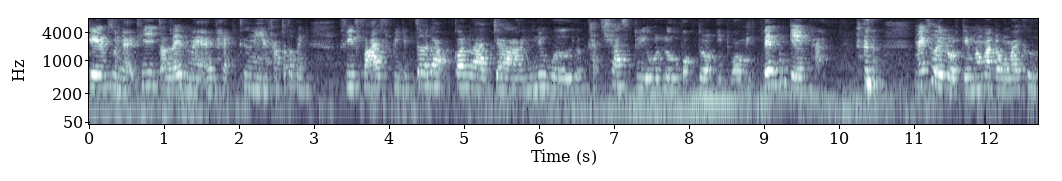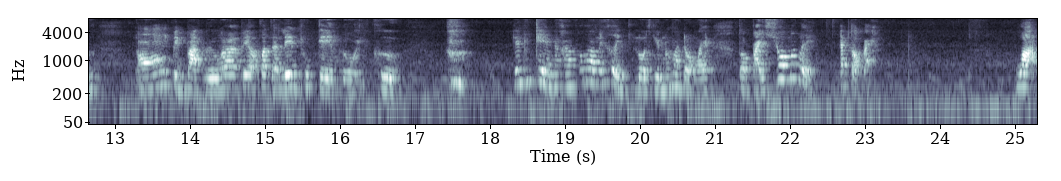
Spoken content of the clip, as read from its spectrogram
เกมส่วนใหญ่ที่จะเล่นใน iPad เครื่องนี้นะคะ ก็จะเป็น Free Fire Speed Drifter ดับก้อนราจา Universe Catcha Studio Roblox Draw It w a r m i เล่นทุกเกมค่ะ ไม่เคยโหลดเกมแล้วมาดองไว้คือ น้องปิดบัตรหรือว่าเปรี้ยวก็จะเล่นทุกเกมเลยคือ เล่นทุกเกมนะคะ เพราะว่าไม่เคยโหลดเกมแล้วมาดองไว้ ต่อไปชอบมากเลย แอปต่อไปวาด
